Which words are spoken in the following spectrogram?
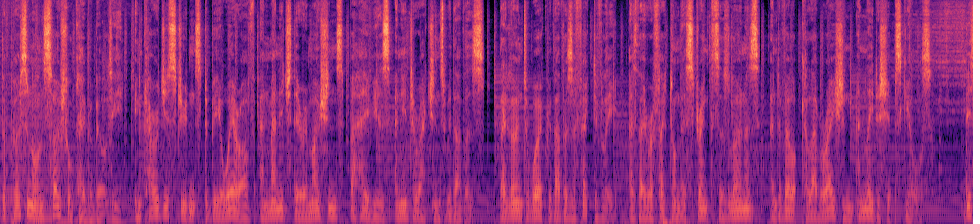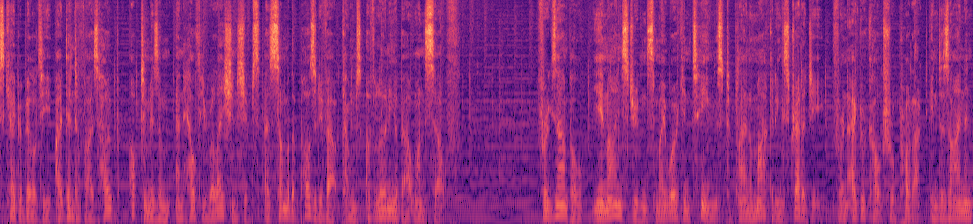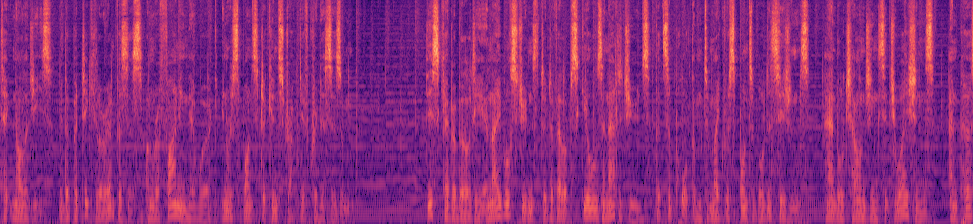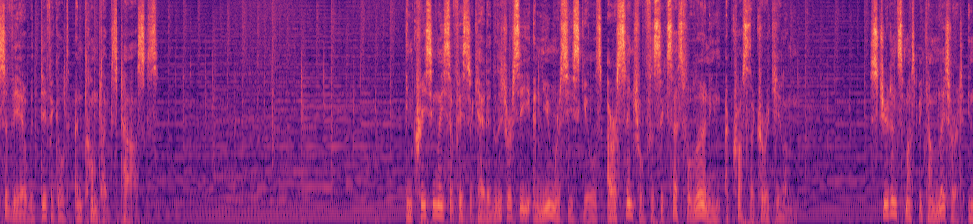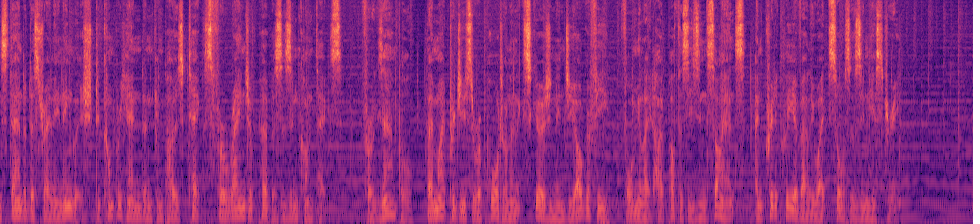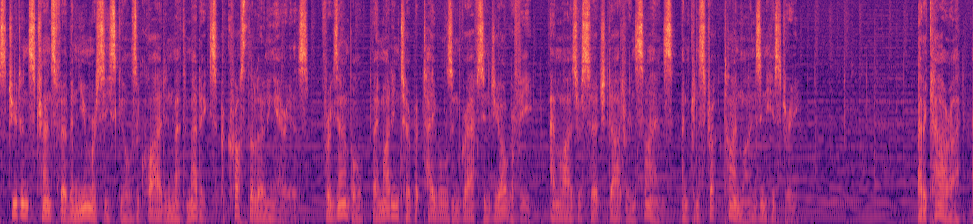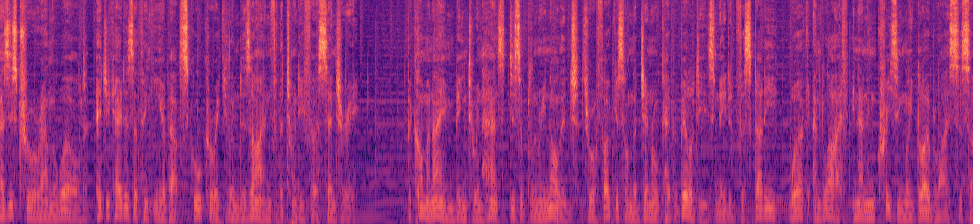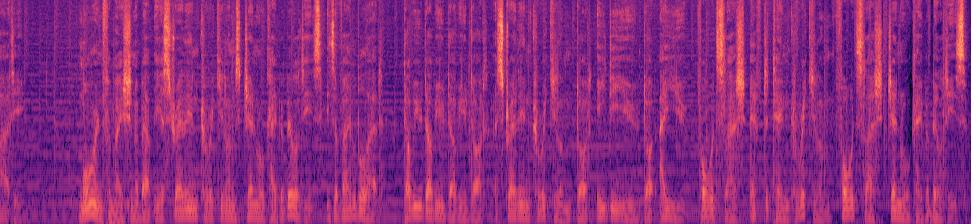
The personal and social capability encourages students to be aware of and manage their emotions, behaviours and interactions with others. They learn to work with others effectively as they reflect on their strengths as learners and develop collaboration and leadership skills. This capability identifies hope, optimism and healthy relationships as some of the positive outcomes of learning about oneself. For example, Year 9 students may work in teams to plan a marketing strategy for an agricultural product in design and technologies, with a particular emphasis on refining their work in response to constructive criticism. This capability enables students to develop skills and attitudes that support them to make responsible decisions, handle challenging situations, and persevere with difficult and complex tasks. Increasingly sophisticated literacy and numeracy skills are essential for successful learning across the curriculum. Students must become literate in Standard Australian English to comprehend and compose texts for a range of purposes and contexts. For example, they might produce a report on an excursion in geography, formulate hypotheses in science, and critically evaluate sources in history. Students transfer the numeracy skills acquired in mathematics across the learning areas. For example, they might interpret tables and graphs in geography, analyse research data in science, and construct timelines in history. At ACARA, as is true around the world, educators are thinking about school curriculum design for the 21st century the common aim being to enhance disciplinary knowledge through a focus on the general capabilities needed for study, work and life in an increasingly globalised society. More information about the Australian curriculum's general capabilities is available at www.australiancurriculum.edu.au forward slash F to 10 curriculum forward slash general capabilities.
